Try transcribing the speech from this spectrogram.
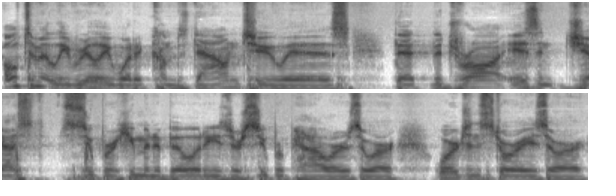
Ultimately, really, what it comes down to is that the draw isn't just superhuman abilities or superpowers or origin stories or,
